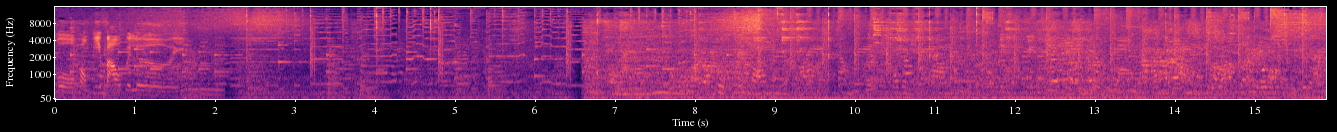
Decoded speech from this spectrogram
โอ้ของพี่เบาไปเลย น้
